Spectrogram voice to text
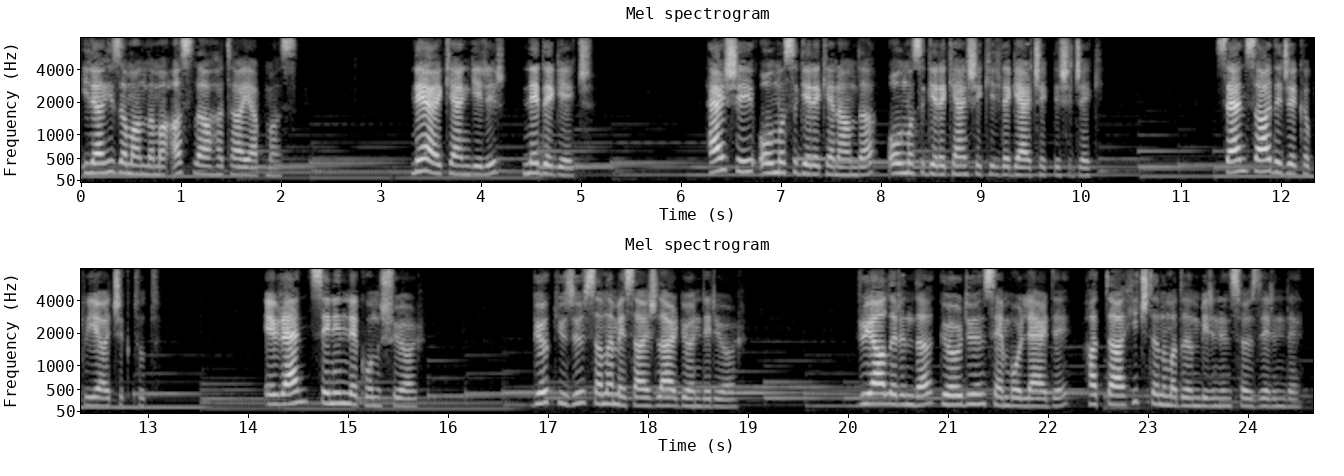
ilahi zamanlama asla hata yapmaz. Ne erken gelir, ne de geç. Her şey olması gereken anda, olması gereken şekilde gerçekleşecek. Sen sadece kapıyı açık tut. Evren seninle konuşuyor. Gökyüzü sana mesajlar gönderiyor. Rüyalarında, gördüğün sembollerde, hatta hiç tanımadığın birinin sözlerinde.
